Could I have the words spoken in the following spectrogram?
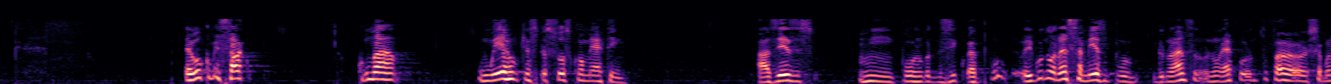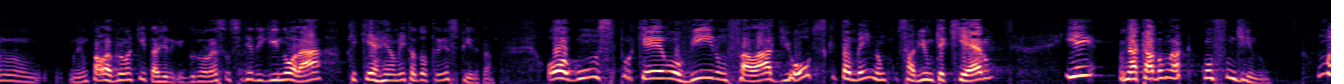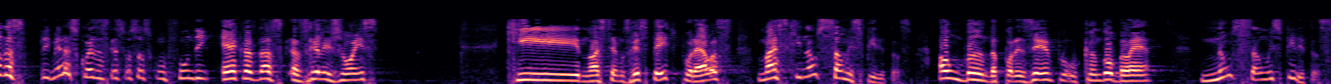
eu vou começar com uma, um erro que as pessoas cometem. Às vezes, hum, por, é, por, ignorância mesmo, por ignorância, não é por, estou chamando nenhum palavrão aqui, tá? Ignorância no sentido de ignorar o que é realmente a doutrina espírita. Ou alguns porque ouviram falar de outros que também não sabiam o que, que eram e acabam confundindo. Uma das primeiras coisas que as pessoas confundem é com as, as religiões que nós temos respeito por elas, mas que não são espíritas. A Umbanda, por exemplo, o Candomblé, não são espíritas.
